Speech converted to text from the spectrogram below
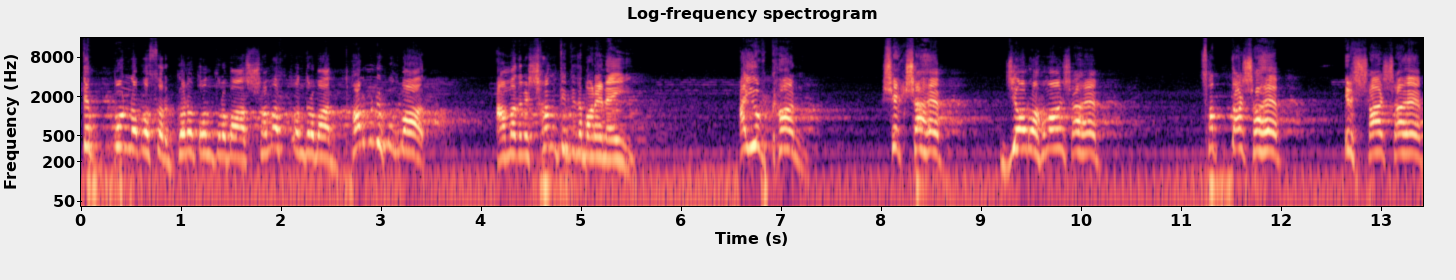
তেপ্পন্ন বছর গণতন্ত্রবাদ, সমাজতন্ত্রবাদ, ধর্মনিরপেক্ষবাদ আমাদের শান্তি দিতে পারে নাই। আইয়ুব খান, শেখ সাহেব, জিয়াউর রহমান সাহেব, সত্তার সাহেব ইরশাদ সাহেব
